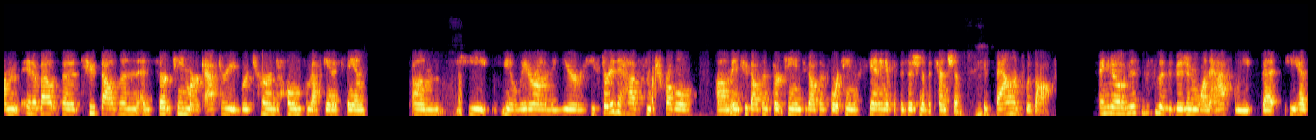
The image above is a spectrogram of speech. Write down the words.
um, in about the 2013 mark, after he'd returned home from Afghanistan, um, he, you know, later on in the year, he started to have some trouble um, in 2013, 2014, standing at the position of attention. His balance was off. And you know, this this is a Division One athlete that he has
